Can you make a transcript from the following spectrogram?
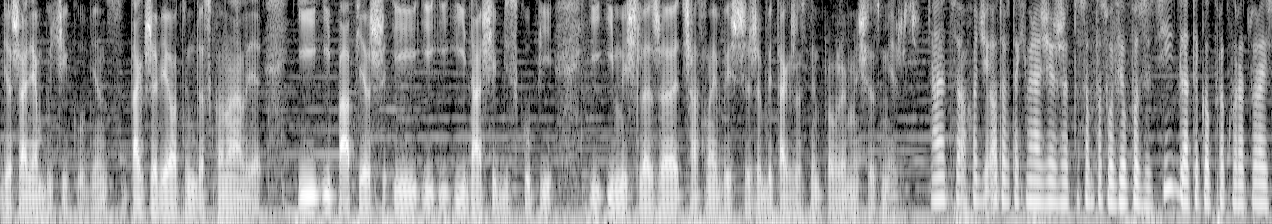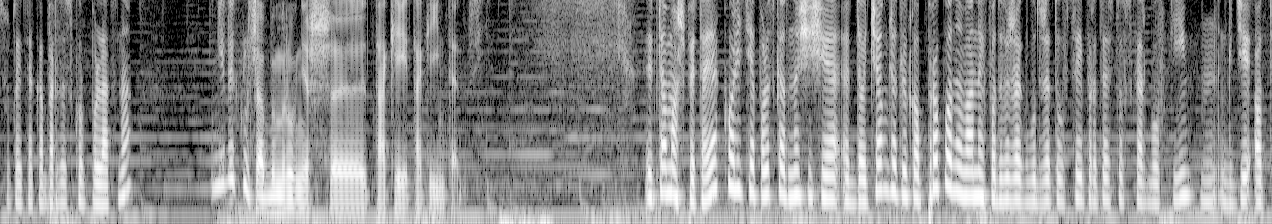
wieszania bucików, więc także wie o tym doskonale i, i papież, i, i, i nasi biskupi, i, i myślę, że czas najwyższy, żeby także z tym problemem się zmierzyć. Ale co, chodzi o to w takim razie, że to są posłowie opozycji, dlatego prokuratura jest tutaj taka bardzo skrupulatna? Nie wykluczałbym również e, takiej, takiej intencji. Tomasz pyta, jak Koalicja Polska odnosi się do ciągle tylko proponowanych podwyżek budżetówce i protestów skarbówki, m, gdzie od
